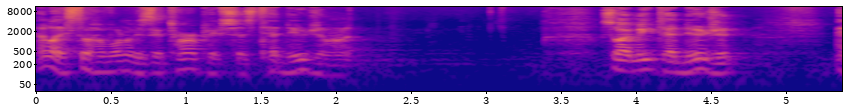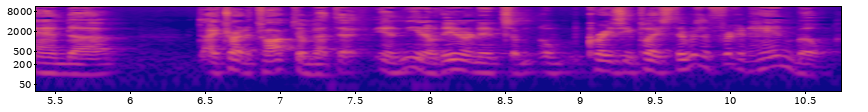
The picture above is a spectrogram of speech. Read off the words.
Hell, I still have one of his guitar picks that says Ted Nugent on it." So I meet Ted Nugent, and uh, I tried to talk to him about that. And you know, the internet's a, a crazy place. There was a freaking handbill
